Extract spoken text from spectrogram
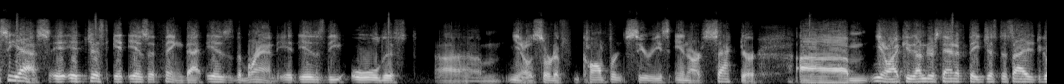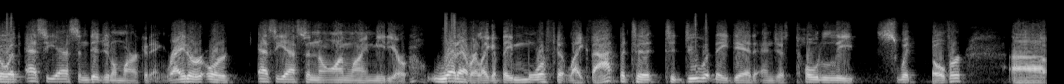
SES, it, it, just it is a thing. That is the brand. It is the oldest um, you know, sort of conference series in our sector. Um, you know, I could understand if they just decided to go with SES and digital marketing, right? Or, or SES and online media or whatever. Like if they morphed it like that, but to, to do what they did and just totally switch over, uh,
